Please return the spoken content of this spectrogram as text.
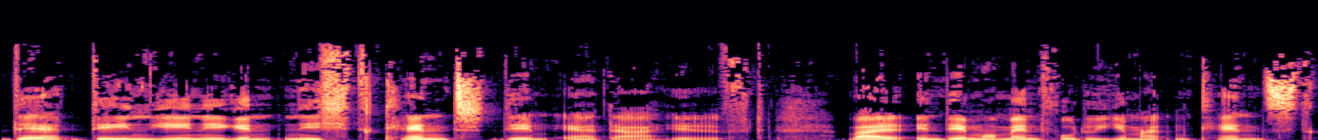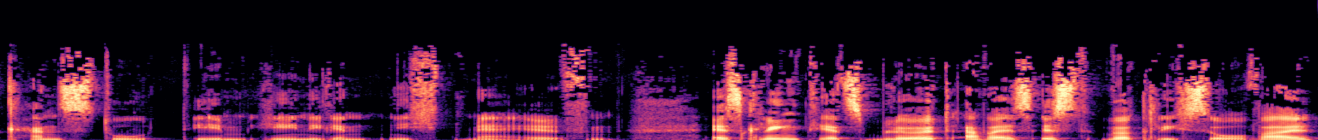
der denjenigen nicht kennt, dem er da hilft. Weil in dem Moment, wo du jemanden kennst, kannst du demjenigen nicht mehr helfen. Es klingt jetzt blöd, aber es ist wirklich so, weil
